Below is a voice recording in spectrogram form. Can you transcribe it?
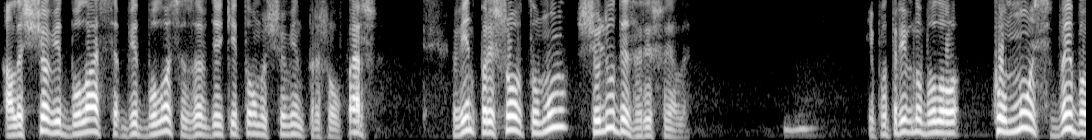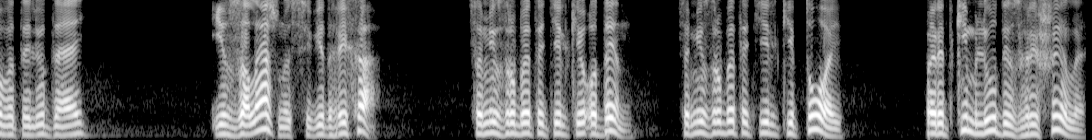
Але що відбулося, відбулося завдяки тому, що Він прийшов? Перше, Він прийшов тому, що люди згрішили. І потрібно було комусь вибавити людей із залежності від гріха. Це міг зробити тільки один. Це міг зробити тільки той, перед ким люди згрішили.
